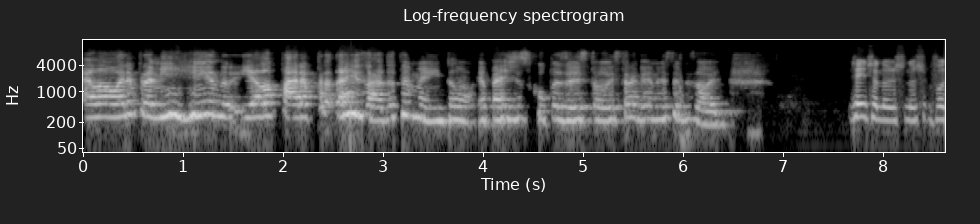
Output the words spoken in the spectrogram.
ela olha para mim rindo e ela para para dar risada também. Então, eu peço desculpas, eu estou estragando esse episódio. Gente, nos, nos, vou,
